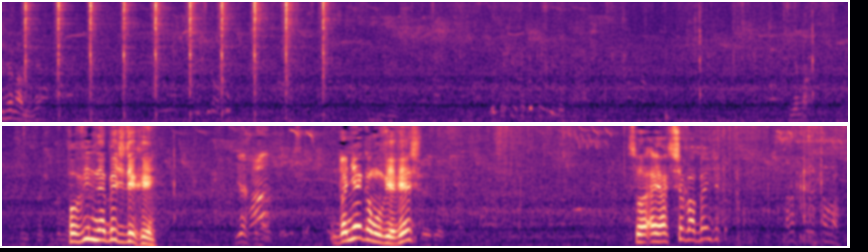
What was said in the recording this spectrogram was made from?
Dychę mamy, nie? Nie ma. Powinny być dychy. Jest. Do niego mówię, wiesz? Słuchaj, a jak trzeba będzie, to... Ale w tej restauracji.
